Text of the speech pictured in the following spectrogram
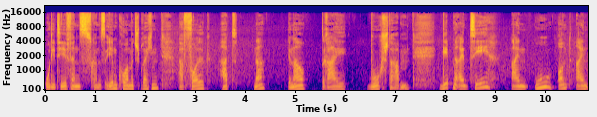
ODT-Fans können es eh im Chor mitsprechen. Erfolg hat, na, genau, drei Buchstaben. Gebt mir ein T, ein U und ein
